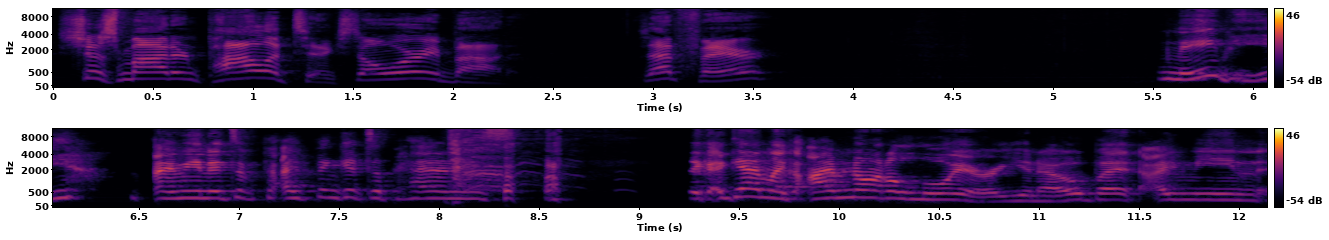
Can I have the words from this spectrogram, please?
It's just modern politics. Don't worry about it. Is that fair? Maybe. I mean, it's. I think it depends. like again, like I'm not a lawyer, you know, but I mean,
